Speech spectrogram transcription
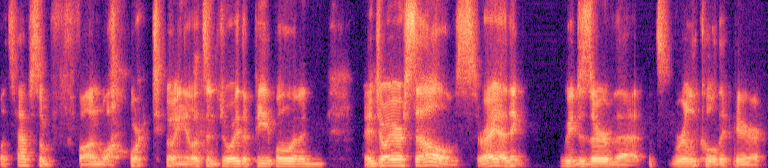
let's have some fun while we're doing it. Let's enjoy the people and enjoy ourselves, right? I think we deserve that. It's really cool to hear.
